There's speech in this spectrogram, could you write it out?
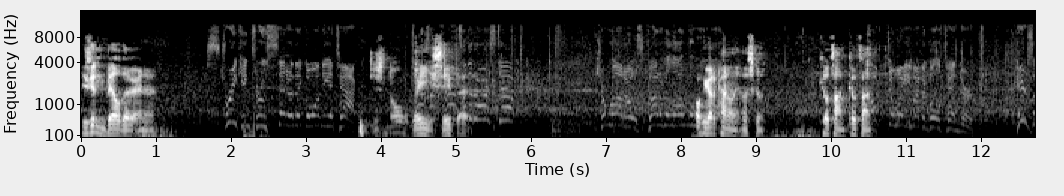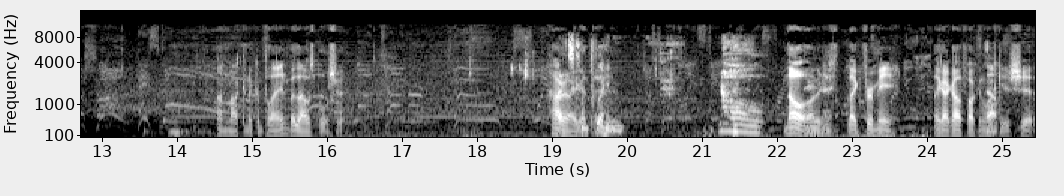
He's getting bailed out and Streaking through center, they go on the attack. there's no way he saved that. doorstep. Toronto's got it along the Oh, he got a penalty. Let's go. Kill time, kill time. Knocked away by the goaltender. Here's a shot. He scores. I'm not gonna complain, but that was bullshit. How did I get there? complaining. No. No, I was just like for me, like I got fucking No. lucky as shit.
